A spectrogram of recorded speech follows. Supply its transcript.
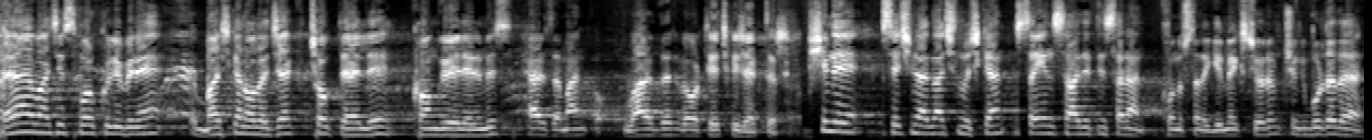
Fenerbahçe Spor Kulübü'ne başkan olacak çok değerli kongre üyelerimiz her zaman vardır ve ortaya çıkacaktır. Şimdi seçimlerden açılmışken Sayın Saadettin Saran konusuna girmek istiyorum. Çünkü burada da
